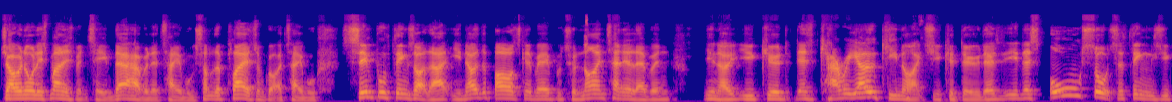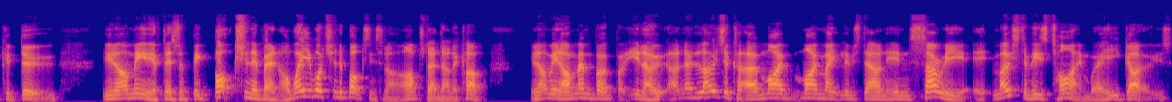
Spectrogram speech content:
Joe and all his management team, they're having a table. Some of the players have got a table. Simple things like that. You know, the bar's going to be able to 9, 10, 11. You know, you could, there's karaoke nights you could do. There's, there's all sorts of things you could do you know what I mean? If there's a big boxing event oh, on, where are you watching the boxing tonight? Oh, I'm staying down the club. You know what I mean? I remember, you know, I know loads of uh, my my mate lives down in Surrey. It, most of his time where he goes,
